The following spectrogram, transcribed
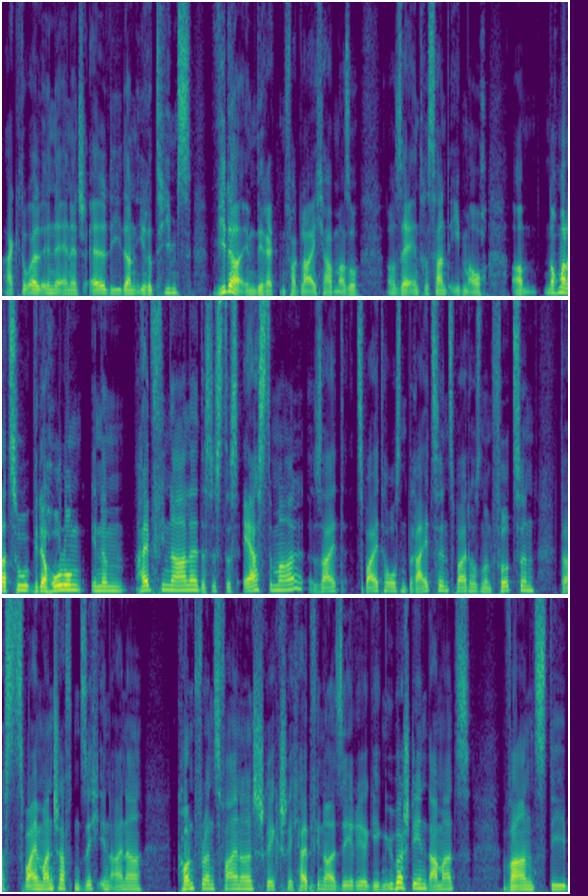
aktuell in der NHL, die dann ihre Teams wieder im direkten Vergleich haben. Also äh, sehr interessant eben auch. Ähm, Nochmal dazu, Wiederholung in einem Halbfinale. Das ist das erste Mal seit 2013, 2014, dass zwei Mannschaften sich in einer Conference Finals, Schrägstrich Halbfinalserie gegenüberstehen. Damals waren es die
